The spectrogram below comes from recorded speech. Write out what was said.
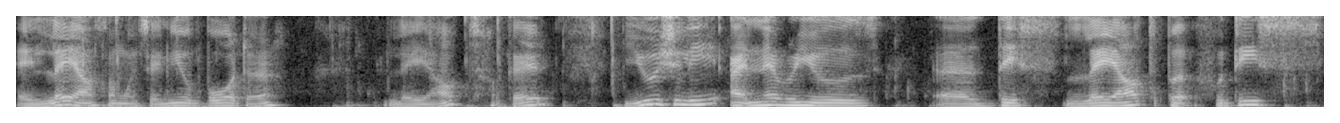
a layout. So I'm going to say new border layout okay? Usually I never use uh, this layout but for this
